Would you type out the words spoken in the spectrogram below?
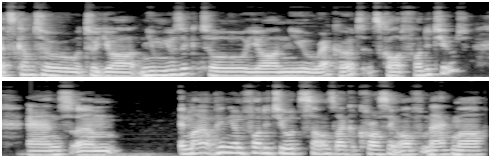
let's come to to your new music, to your new record. It's called Fortitude, and um, in my opinion, Fortitude sounds like a crossing of Magma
